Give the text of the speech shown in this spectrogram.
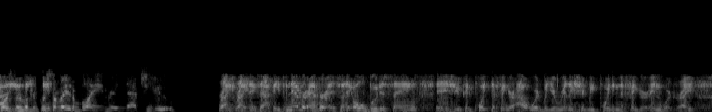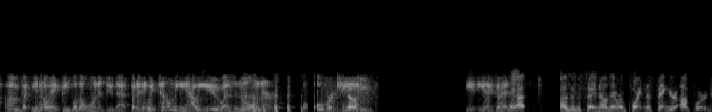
course they're looking for somebody to blame, and that's you. Right, right, exactly. It's never ever. It's the old Buddhist saying is you could point the finger outward, but you really should be pointing the finger inward, right? Um, but you know, hey, people don't want to do that. But anyway, tell me how you, as an owner, overcame. No. Yeah, go ahead. Hey, I, I was going to say no. They were pointing the finger upward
